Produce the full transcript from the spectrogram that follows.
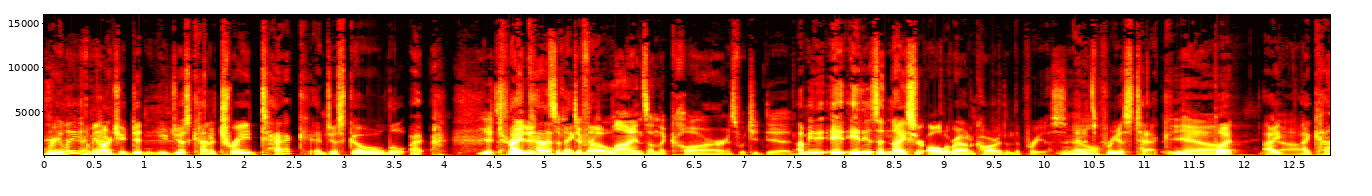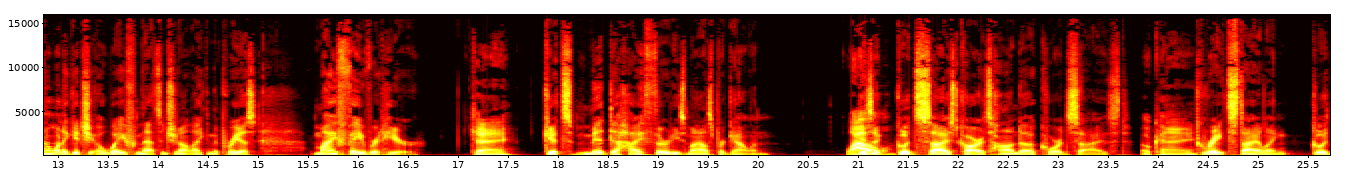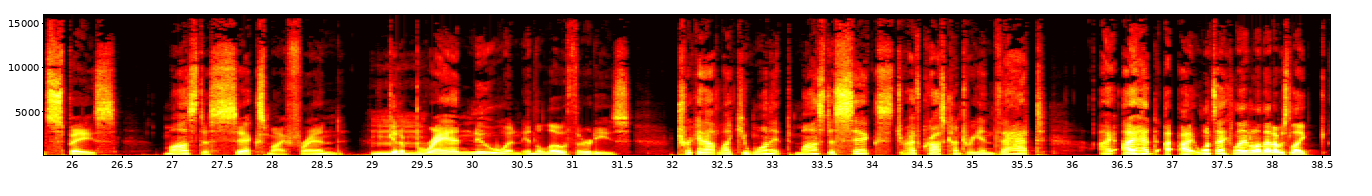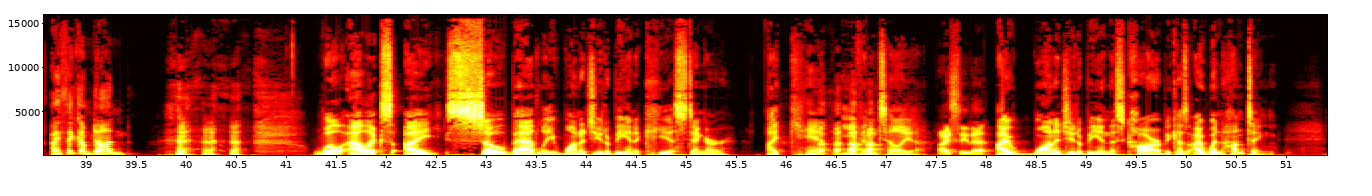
Really? I mean, aren't you? Didn't you just kind of trade tech and just go a little? I, You traded some different no. lines on the car, is what you did. I mean, it, it is a nicer all around car than the Prius, and it's Prius tech. Yeah, But I, yeah. I kind of want to get you away from that since you're not liking the Prius. My favorite here okay. gets mid to high 30s miles per gallon. Wow. Is a good sized car. It's Honda Accord sized. okay. Great styling, good space. Mazda 6, my friend. You get a Hmm. brand new one in the low 30s. Trick it out like you want it. Mazda 6, drive cross country in that. I, I had I, I once I landed on that I was like, I think I'm done. Well, Alex, I so badly wanted you to be in a Kia Stinger. I can't even tell you. I see that. I wanted you to be in this car because I went hunting.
